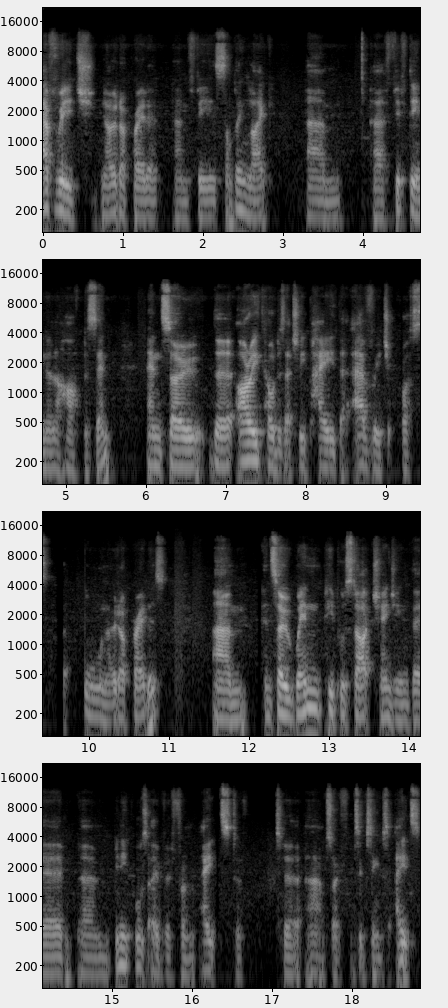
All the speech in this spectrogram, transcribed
average node operator um, fee is something like um, uh, 15 and a half percent. And so the rETH holders actually pay the average across all node operators. Um, and so when people start changing their um, mini pools over from eights to, to um, sorry, from 16 to eights,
